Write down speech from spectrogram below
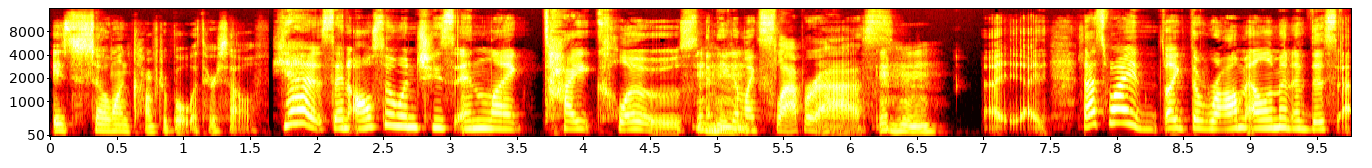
is so uncomfortable with herself. Yes, and also when she's in like tight clothes and he can like slap her ass. Mm-hmm. I, I, that's why like the rom element of this uh,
